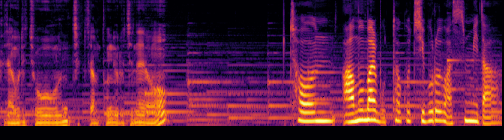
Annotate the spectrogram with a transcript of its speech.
그냥 우리 좋은 직장 동료로 지내요. 전 아무 말 못하고 집으로 왔습니다.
